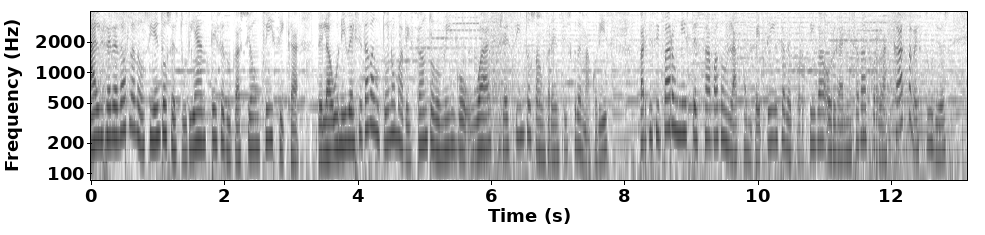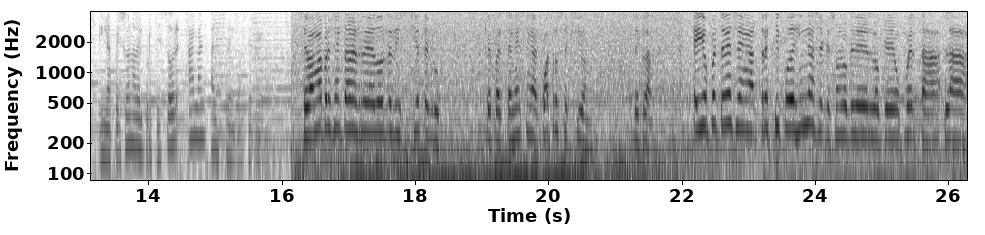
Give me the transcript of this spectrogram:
Alrededor de 200 estudiantes de educación física de la Universidad Autónoma de Santo Domingo UAS, recinto San Francisco de Macorís, participaron este sábado en la competencia deportiva organizada por la Casa de Estudios en la persona del profesor Alan Alfredo Acevedo. Se van a presentar alrededor de 17 grupos que pertenecen a cuatro secciones de clase. Ellos pertenecen a tres tipos de gimnasia que son lo que, lo que oferta la,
